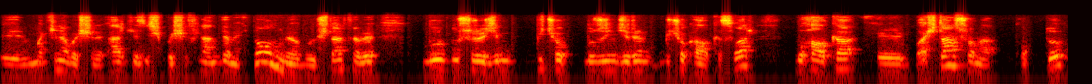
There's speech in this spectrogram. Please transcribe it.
e, makine başı, herkes iş başı filan demek de olmuyor bu işler. Tabii bu, bu sürecin birçok, bu zincirin birçok halkası var. Bu halka e, baştan sona koptu,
